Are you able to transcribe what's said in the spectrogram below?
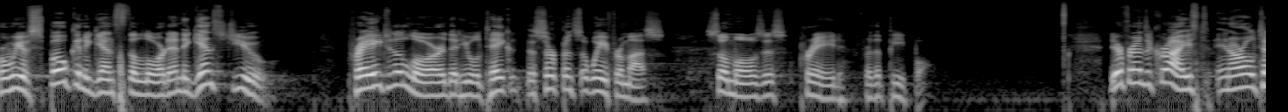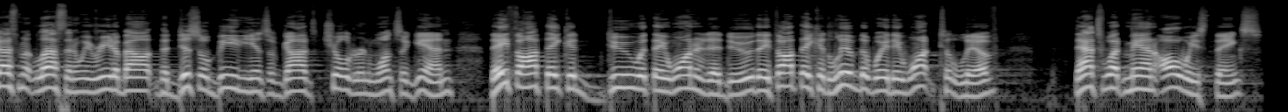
for we have spoken against the Lord and against you. Pray to the Lord that he will take the serpents away from us. So Moses prayed for the people. Dear friends of Christ, in our Old Testament lesson, we read about the disobedience of God's children once again. They thought they could do what they wanted to do, they thought they could live the way they want to live. That's what man always thinks.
